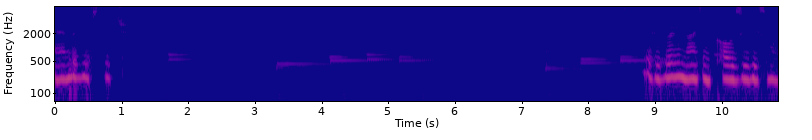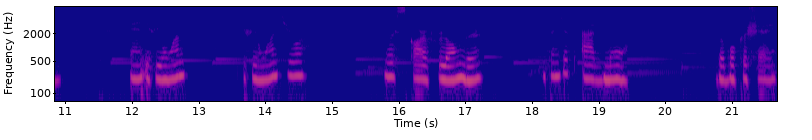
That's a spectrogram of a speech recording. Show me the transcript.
end of your stitch. It's very nice and cozy this one. And if you want if you want your your scarf longer, you can just add more double crochet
